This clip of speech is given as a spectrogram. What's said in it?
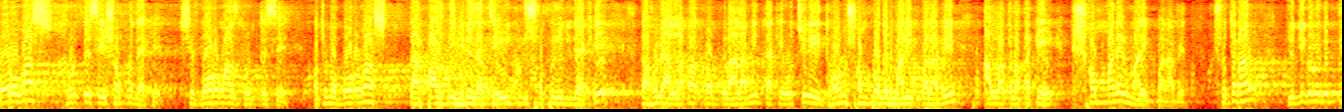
বড় মাছ ধরতেছে, এই স্বপ্ন দেখে, সে বড় মাছ ধরতেছে, অথবা বড় মাছ তার পাশ দিয়ে হেঁটে যাচ্ছে, এই কিছু স্বপ্ন যদি দেখে, তাহলে আল্লাহ পাক রব্বুল আলমিন তাকে অচিরেই ধন সম্পদের মালিক বানাবেন, আল্লাহ তালা তাকে সম্মানের মালিক বানাবেন। সুতরাং যদি কোনো ব্যক্তি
